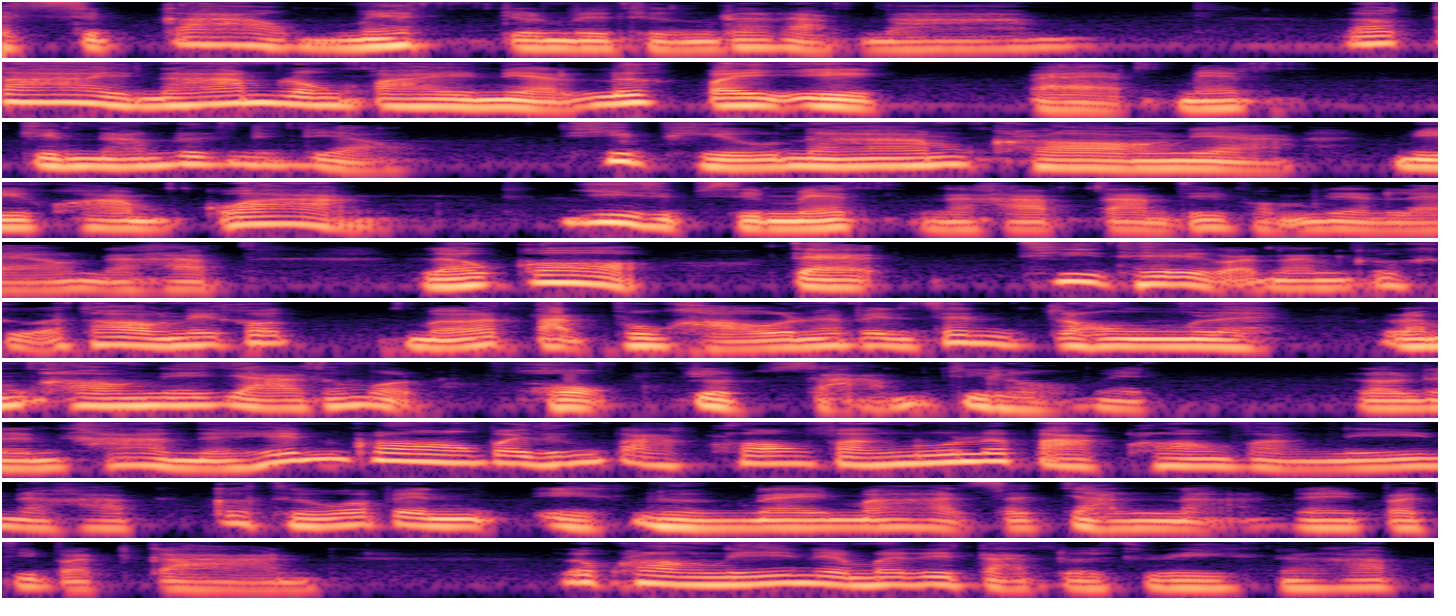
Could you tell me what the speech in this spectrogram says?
79 เมตร จนไปถึงระดับน้ำแล้วใต้น้ำลงไปเนี่ยลึกไปอีก 8 เมตร กินน้ำลึกนิดเดียว ที่ผิวน้ำคลองเนี่ยมีความกว้าง 24เมตรนะครับตามที่ผมเรียนแล้วนะครับ แล้วก็แต่ที่เท่กว่านั้นก็คือว่าทองนี่เขาเหมือนว่าตัดภูเขานะเป็นเส้นตรงเลยลำคลองนี้ยาวทั้งหมด 6.3 กิโลเมตร เราเดินข้ามเนี่ยเห็นคลองไปถึงปากคลองฝั่งนู้นและปากคลองฝั่งนี้นะครับ ก็ถือว่าเป็นอีกหนึ่งในมหัศจรรย์นะในปฏิบัติการ แล้วคลองนี้เนี่ยไม่ได้ตัดโดยกรีกนะครับ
